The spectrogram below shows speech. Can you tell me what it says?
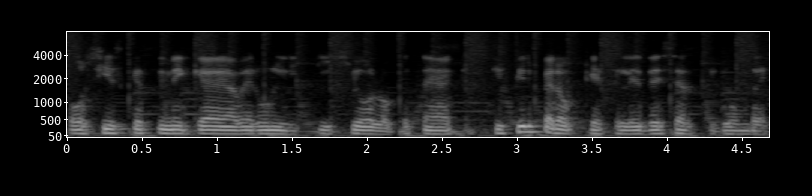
o si es que tiene que haber un litigio o lo que tenga que existir, pero que se le dé certidumbre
